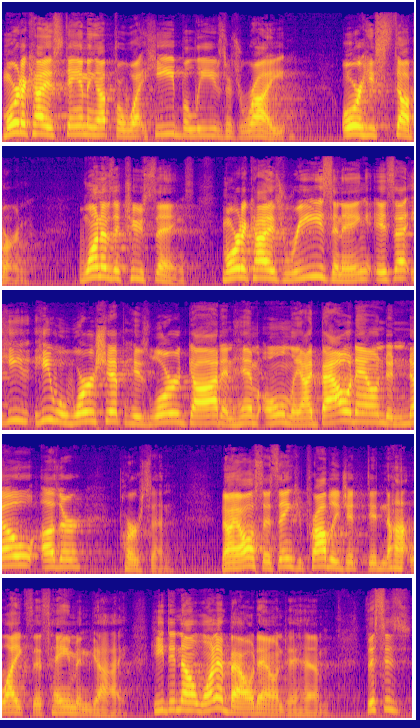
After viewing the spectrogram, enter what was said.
Mordecai is standing up for what he believes is right, or he's stubborn. One of the two things. Mordecai's reasoning is that he, he will worship his Lord God and him only. I bow down to no other person. Now, I also think he probably just did not like this Haman guy. He did not want to bow down to him. This is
